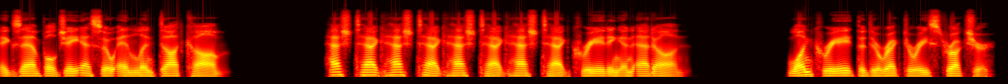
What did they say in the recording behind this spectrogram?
example jsonlint.com. Hashtag hashtag hashtag hashtag creating an add-on. 1. Create the directory structure.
